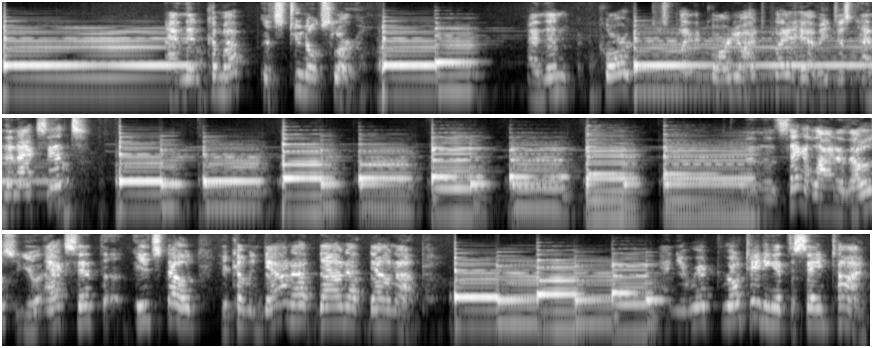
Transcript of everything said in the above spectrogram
And then come up, it's two note slur. And then chord, just play the chord. You don't have to play it heavy. Just and then accent. And the second line of those, you accent the, each note. You're coming down, up, down, up, down, up. And you're rotating at the same time.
